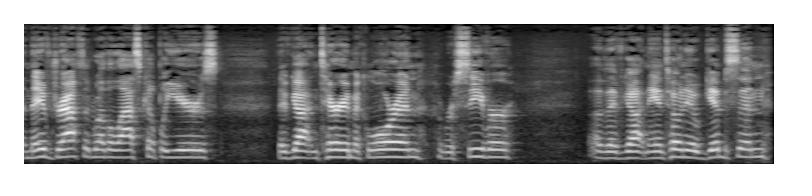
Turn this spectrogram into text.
And they've drafted well the last couple years. They've gotten Terry McLaurin, a receiver. Uh, they've gotten Antonio Gibson,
